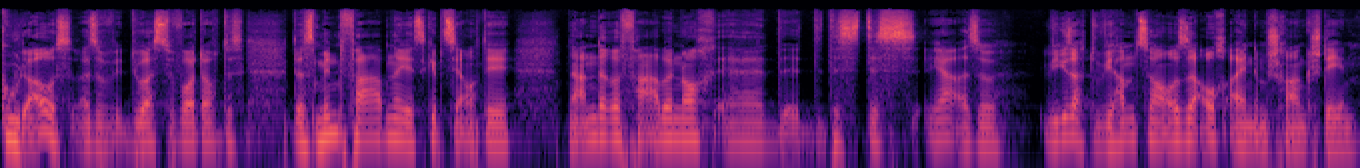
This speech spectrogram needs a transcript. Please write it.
gut aus. Also du hast sofort auch das, das Mintfarbene, jetzt gibt es ja auch die, eine andere Farbe noch. Äh, das, das, ja, also wie gesagt, wir haben zu Hause auch einen im Schrank stehen,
